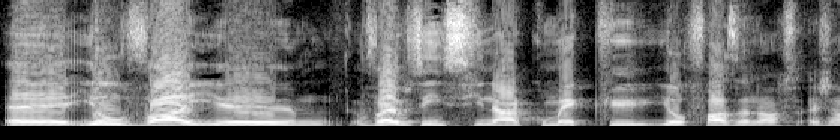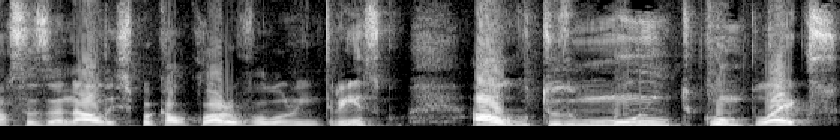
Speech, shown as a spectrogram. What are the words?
Uh, ele vai, uh, vai vos ensinar como é que ele faz as nossas análises para calcular o valor intrínseco. Algo tudo muito complexo.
